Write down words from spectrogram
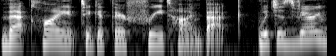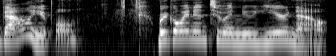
that client to get their free time back, which is very valuable? We're going into a new year now.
